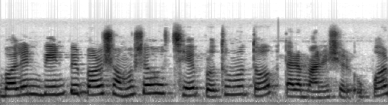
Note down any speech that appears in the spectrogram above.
বলেন, বিএনপির বড় সমস্যা হচ্ছে প্রথমত তারা মানুষের উপর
